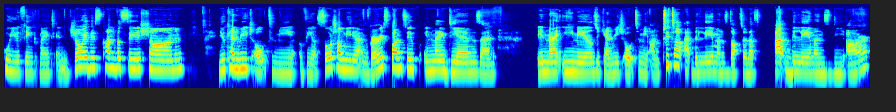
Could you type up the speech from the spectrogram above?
who you think might enjoy this conversation. You can reach out to me via social media. I'm very responsive in my DMs and in my emails. You can reach out to me on Twitter at the layman's doctor. That's at the layman's dr.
